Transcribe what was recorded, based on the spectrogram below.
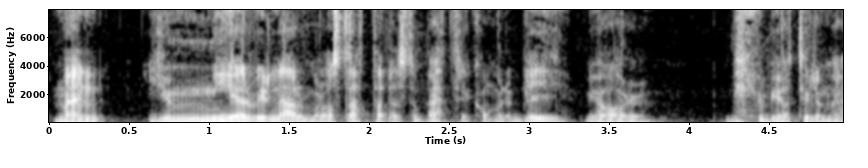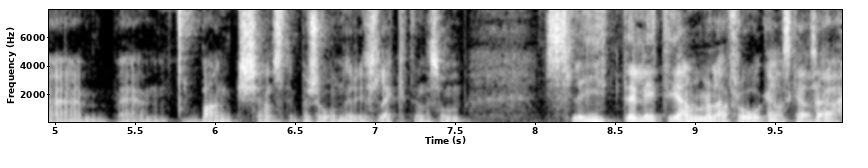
Men ju mer vi närmar oss detta desto bättre kommer det bli. Vi har, vi har till och med eh, banktjänstepersoner i släkten som sliter lite grann med den här frågan ska jag säga.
